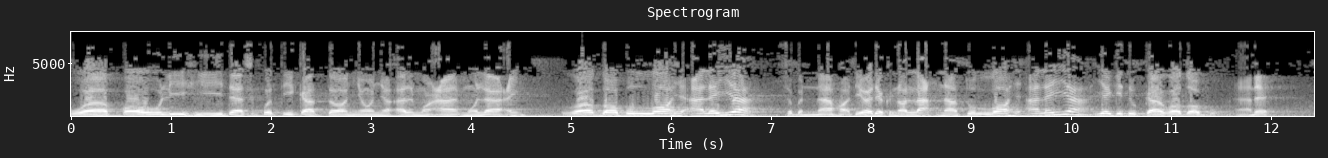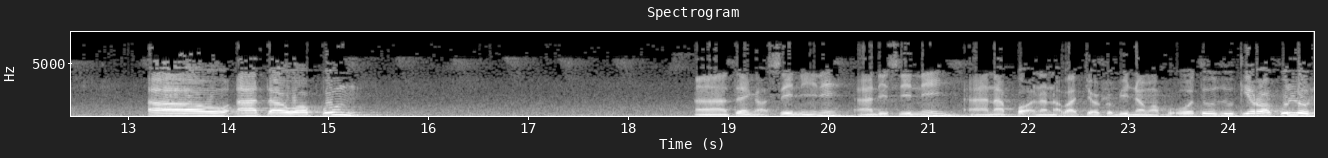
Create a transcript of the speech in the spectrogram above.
Wa qawlihi dan seperti katanya Al-mula'in Ghadabullahi alayya. Sebenar hak dia dia kena laknatullah alayya. Ya gitu ka ghadab ha deh au ataupun ha tengok sini ni ha di sini ha nampak nak nak baca ke bina mafu'ul tu zukira kullun.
